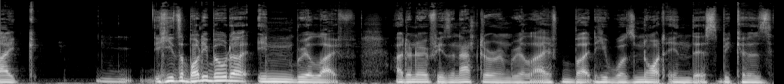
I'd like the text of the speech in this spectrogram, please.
like he's a bodybuilder in real life. I don't know if he's an actor in real life, but he was not in this because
